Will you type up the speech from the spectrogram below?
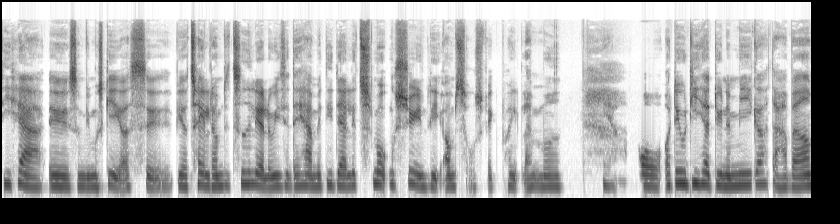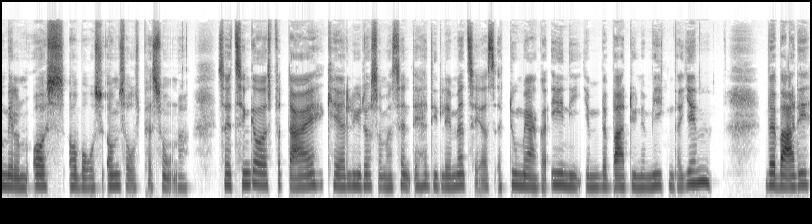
de her, øh, som vi måske også, øh, vi har talt om det tidligere Louise, det her med de der lidt små usynlige omsorgsvægt på en eller anden måde. Ja. Og, og det er jo de her dynamikker, der har været mellem os og vores omsorgspersoner. Så jeg tænker også for dig, kære lytter, som har sendt det her dilemma til os, at du mærker ind i, jamen, hvad var dynamikken derhjemme? Hvad var det?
